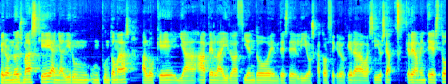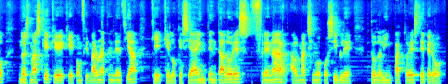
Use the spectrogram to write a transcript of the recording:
Pero no es más que añadir un, un, punto más a lo que ya Apple ha ido haciendo en, desde el iOS 14, creo que era, o así. O sea, que realmente esto no es más que, que, que confirmar una tendencia que, que lo que se ha intentado es frenar al máximo posible todo el impacto este, pero,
